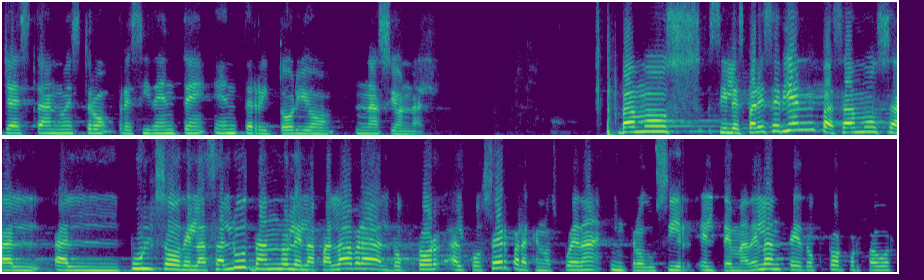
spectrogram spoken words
ya está nuestro presidente en territorio nacional. Vamos, si les parece bien, pasamos al, al, pulso de la salud, dándole la palabra al doctor Alcocer para que nos pueda introducir el tema. Adelante, doctor, por favor.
